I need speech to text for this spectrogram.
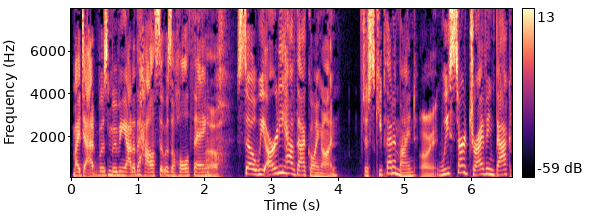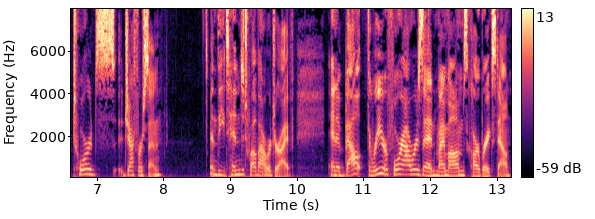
my dad was moving out of the house. It was a whole thing. Ugh. So we already have that going on. Just keep that in mind. All right. We start driving back towards Jefferson, and the 10 to 12 hour drive. And about three or four hours in, my mom's car breaks down.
